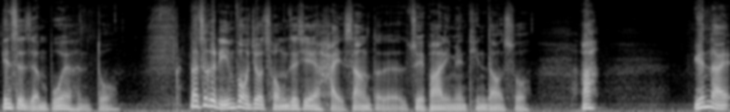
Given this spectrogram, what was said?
因此人不会很多。那这个林凤就从这些海商的嘴巴里面听到说，原来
